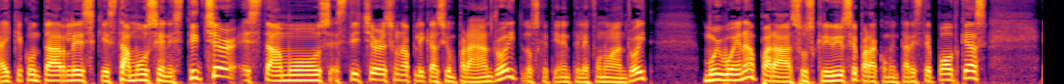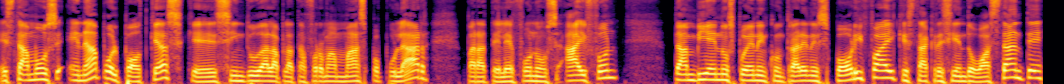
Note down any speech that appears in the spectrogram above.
hay que contarles que estamos en Stitcher. Estamos, Stitcher es una aplicación para Android, los que tienen teléfono Android, muy buena para suscribirse, para comentar este podcast. Estamos en Apple Podcast, que es sin duda la plataforma más popular para teléfonos iPhone. También nos pueden encontrar en Spotify, que está creciendo bastante.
